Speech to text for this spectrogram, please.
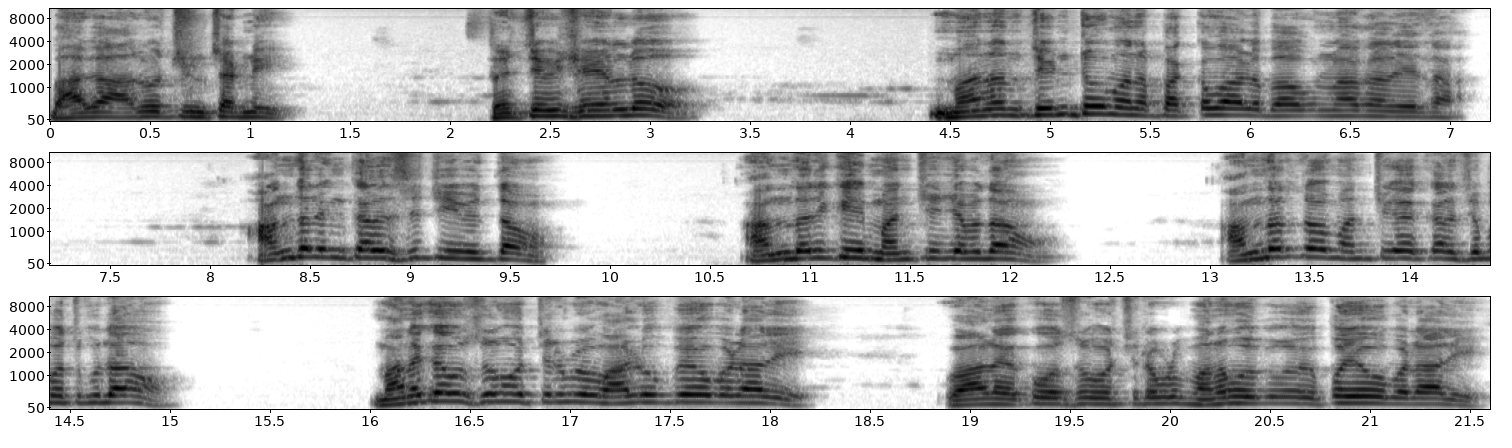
బాగా ఆలోచించండి. ప్రతి విషయంలో మనం తింటూ మన పక్క వాళ్ళు బాగున్నారా లేదా? అందరం కలిసి జీవిద్దాం. అందరికీ మంచి చెబుదాం. అందరితో మంచిగా కలిసి బతుకుదాం. మనకు అవసరం వచ్చినప్పుడు వాళ్ళు ఉపయోగపడాలి. వాళ్ళ కోసం వచ్చినప్పుడు మనం ఉపయోగపడాలి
